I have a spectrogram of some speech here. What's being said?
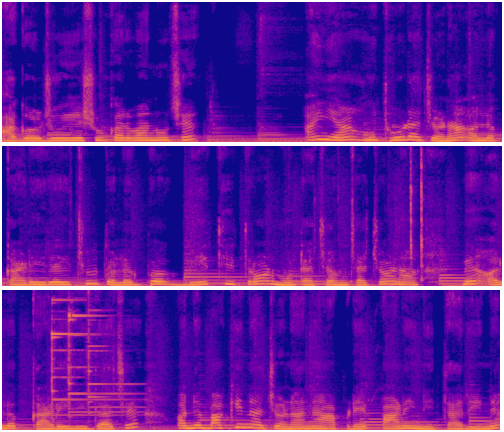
આગળ જોઈએ શું કરવાનું છે. અહીંયા હું થોડા ચણા અલગ કાઢી રહી છું. તો લગભગ બેથી ત્રણ મોટા ચમચા ચણા મેં અલગ કાઢી દીધા છે. અને બાકીના ચણાને આપણે પાણી નિતારીને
